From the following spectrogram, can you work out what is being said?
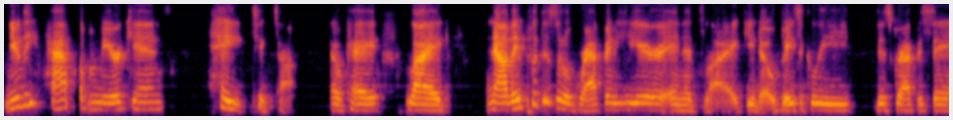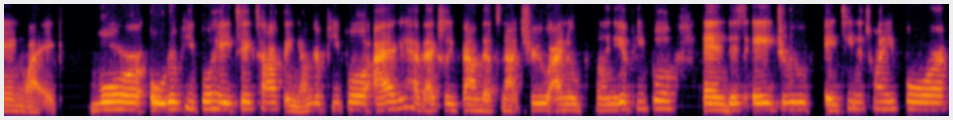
nearly half of Americans hate TikTok. Okay. Like now they put this little graph in here and it's like, you know, basically this graph is saying like more older people hate TikTok than younger people. I have actually found that's not true. I know plenty of people in this age group, 18 to 24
